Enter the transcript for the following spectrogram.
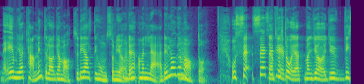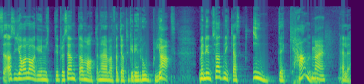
nej men jag kan inte laga mat så det är alltid hon som gör det. Ja men lär dig laga mat då. Och sä Sen förstår jag att man gör ju vissa, alltså jag lagar ju 90% av maten här hemma för att jag tycker det är roligt. Ja. Men det är ju inte så att Niklas inte kan. Nej. Eller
